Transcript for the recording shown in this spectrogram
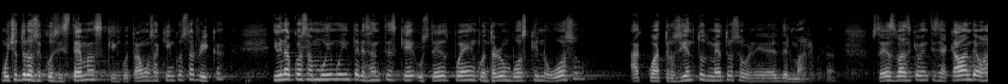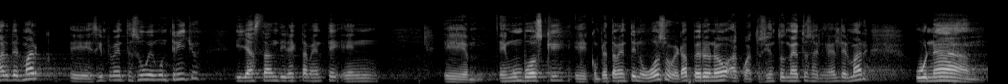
muchos de los ecosistemas que encontramos aquí en Costa Rica. Y una cosa muy, muy interesante es que ustedes pueden encontrar un bosque nuboso a 400 metros sobre el nivel del mar. Ustedes básicamente se acaban de bajar del mar, eh, simplemente suben un trillo y ya están directamente en, eh, en un bosque eh, completamente nuboso, ¿verdad? pero no a 400 metros al nivel del mar. Una,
